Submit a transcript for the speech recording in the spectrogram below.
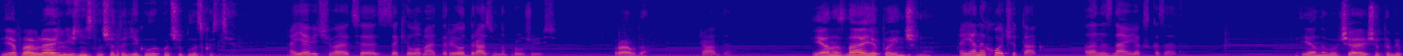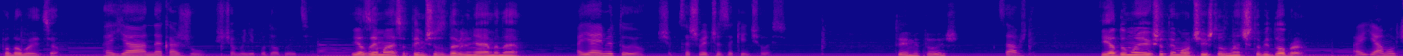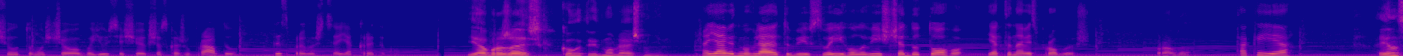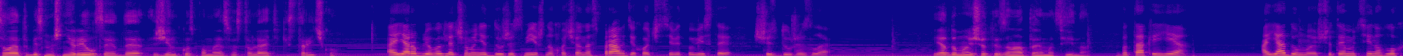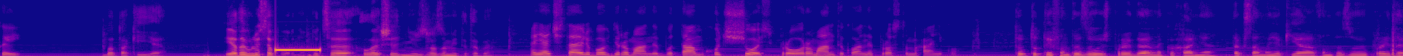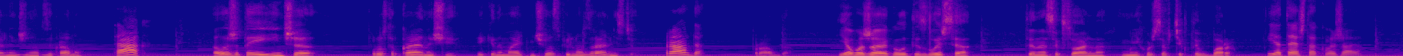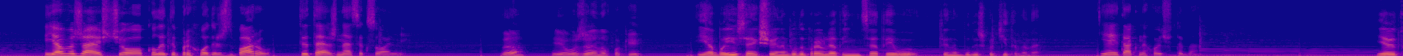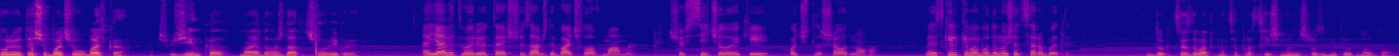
Я проявляю ніжність лише тоді, коли хочу близькості. А я відчуваю це за кілометр і одразу напружуюсь. Правда. Правда. Я не знаю, як по-іншому. А я не хочу так, але не знаю, як сказати. Я не вивчаю, що тобі подобається. А я не кажу, що мені подобається. Я займаюся тим, що задовільняє мене. А я імітую, щоб це швидше закінчилось. Ти імітуєш? Завжди. Я думаю, якщо ти мовчиш, то значить тобі добре. А я мовчу, тому що боюся, що якщо скажу правду, ти сприймеш це як критику. Я ображаюсь, коли ти відмовляєш мені. А я відмовляю тобі в своїй голові ще до того, як ти навіть спробуєш. Правда? Так і є. А я насилаю тобі смішні рілси, де жінку з ПМС виставляють як істеричку. А я роблю вигляд, що мені дуже смішно, хоча насправді хочеться відповісти щось дуже зле. Я думаю, що ти занадто емоційна, Бо так і є. А я думаю, що ти емоційно глухий. Бо так і є. Я дивлюся порно, бо це легше, ніж зрозуміти тебе. А я читаю любовні романи, бо там хоч щось про романтику, а не просто механіку. Тобто ти фантазуєш про ідеальне кохання, так само як я фантазую про ідеальних жінок з екрану? Так, Але ж те і інше просто крайнощі, які не мають нічого спільного з реальністю. правда? Правда. Я вважаю, коли ти злишся, ти не сексуальна, і мені хочеться втікти в бар. Я теж так вважаю. Я вважаю, що коли ти приходиш з бару, ти теж не сексуальний. Да? Я вважаю навпаки. Я боюся, якщо я не буду проявляти ініціативу, ти не будеш хотіти мене. Я і так не хочу тебе. Я відтворюю те, що бачив у батька, що жінка має догождати чоловікові. А я відтворюю те, що завжди бачила в мами, що всі чоловіки хочуть лише одного. Ну і скільки ми будемо ще це робити? Доки це здаватиметься простішим, ніж розуміти один одного.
